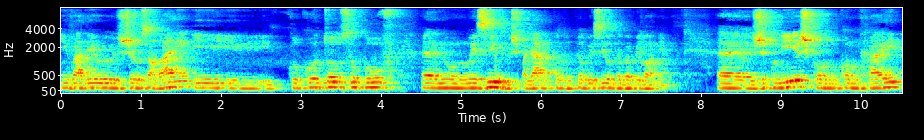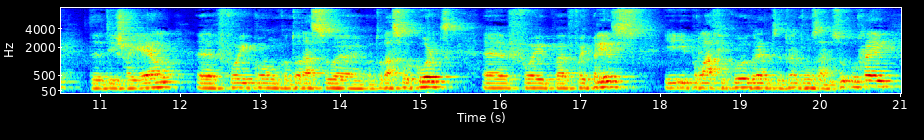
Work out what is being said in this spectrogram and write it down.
invadiu Jerusalém e, e, e colocou todo o seu povo uh, no, no, exílio, espalhado pelo, pelo exílio da Babilónia. Uh, Jeconias, como, como rei de, de Israel, uh, foi com, com, toda a sua, com toda a sua corte, foi, foi preso e, e, por lá ficou durante, durante uns anos. O, o rei,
